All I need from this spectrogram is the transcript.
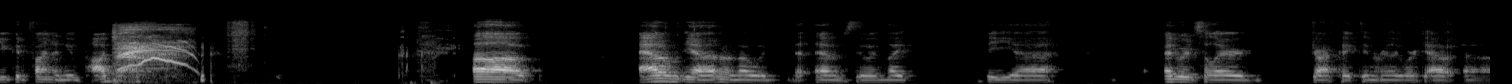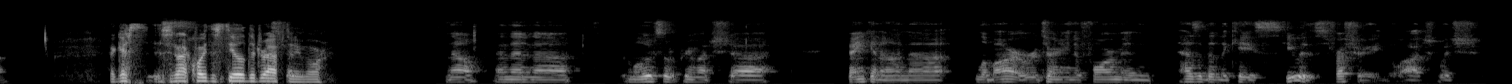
You could find a new podcast. uh, Adam, yeah, I don't know what Adam's doing. Like the uh, Edwards-Helaire draft pick didn't really work out. Uh, I guess it's not quite the steal of the draft anymore. No, and then uh, the Maloofs were pretty much uh, banking on uh, Lamar returning to form, and hasn't been the case. He was frustrating to watch, which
